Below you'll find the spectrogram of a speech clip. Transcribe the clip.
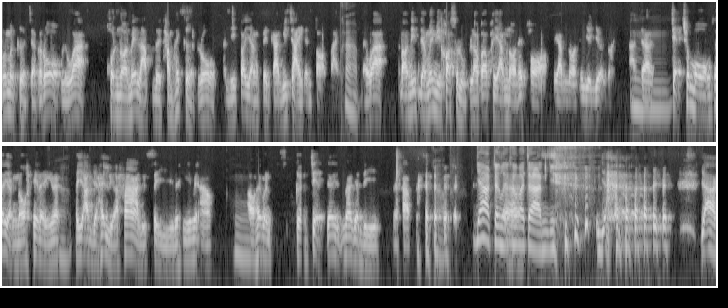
ว่ามันเกิดจากโรคหรือว่า คนนอนไม่หลับเลยทำให้เกิดโรค อันนี้ก็ยังเป็นการวิจัยกันต่อไปครับแต่ว่าตอนนี้ยังไม่มีข้อสรุปเราก็พยายามนอนให้พอ พยายามนอนให้เยอะๆหน่อย อาจจะอืมเจ็ดชั่วโมงซะอย่างน้อยอะไรอย่างเงี้ยครับพยายามอย่าให้เหลือห้าหรือสี่อะไรอย่างงี้ไม่เอา เอาให้มันเกินเจ็ดได้น่าจะดีนะครับครับ ยากจังเลยครับอาจารย์ ยากยาก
